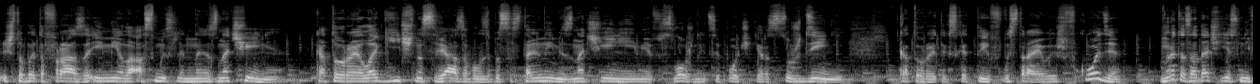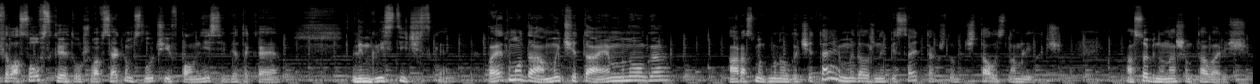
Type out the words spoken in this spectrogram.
и чтобы эта фраза имела осмысленное значение, которое логично связывалось бы с остальными значениями в сложной цепочке рассуждений, которые, так сказать, ты выстраиваешь в коде. Но эта задача, если не философская, то уж во всяком случае вполне себе такая лингвистическая. Поэтому да, мы читаем много, а раз мы много читаем, мы должны писать так, чтобы читалось нам легче. Особенно нашим товарищам,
